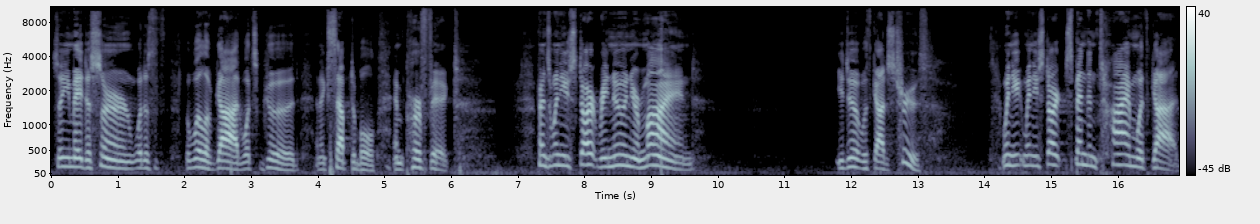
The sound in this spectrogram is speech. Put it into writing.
so you may discern what is the will of God, what's good and acceptable and perfect. Friends, when you start renewing your mind, you do it with God's truth. When you, when you start spending time with God,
